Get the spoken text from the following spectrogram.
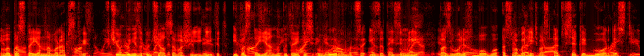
Вы постоянно в рабстве, в чем бы ни заключался ваш Египет, и постоянно пытаетесь вырваться из этой земли, позволив Богу освободить вас от всякой гордости,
